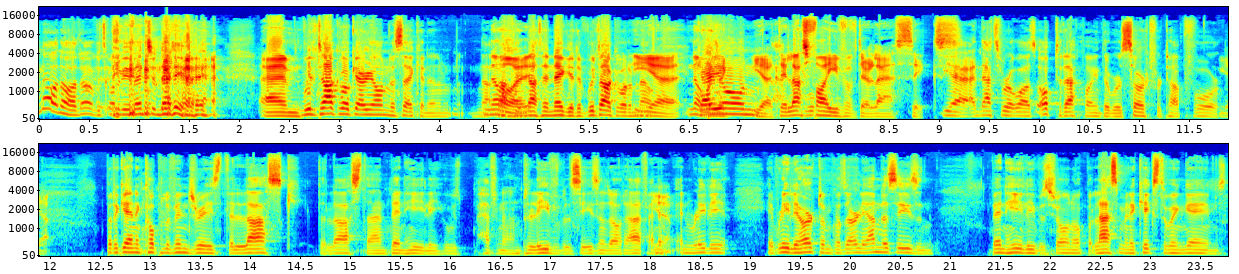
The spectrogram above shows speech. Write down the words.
no, no, no. It's going to be mentioned anyway. Um, We'll talk about Garryowen in a second, and not, No, nothing, negative. We'll talk about him now. yeah, no, Gary but like- yeah, they lost five of their last six. Yeah, and that's where it was. Up to that point, they were searched for top four. yeah, But again, a couple of injuries. The last, the last um, Ben Healy, who was having an unbelievable season at out half, and, Yeah. it, and really, it really hurt them because early on the season, Ben Healy was showing up at last minute kicks to win games,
